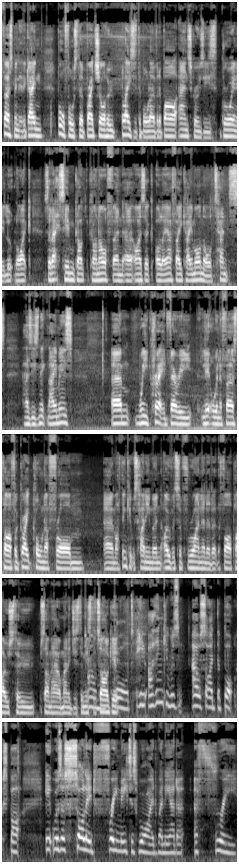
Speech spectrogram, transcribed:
First minute of the game, ball falls to Bradshaw, who blazes the ball over the bar and screws his groin. It looked like so that's him gone, gone off, and uh, Isaac Olaofe came on, or Tance, as his nickname is. Um, we created very little in the first half. A great corner from, um, I think it was Honeyman, over to Ryan Leonard at the far post, who somehow manages to miss Oh the target. God. He, I think he was outside the box, but it was a solid three meters wide when he had a, a free.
